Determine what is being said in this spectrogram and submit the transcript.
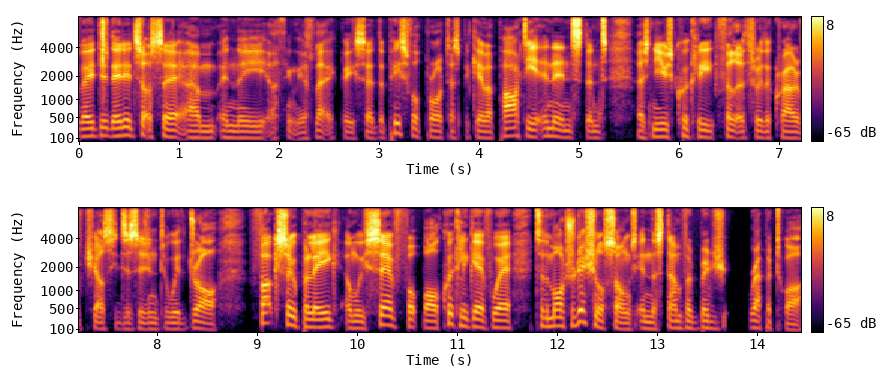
They did. They did sort of say um, in the. I think the Athletic piece said the peaceful protest became a party in an instant as news quickly filtered through the crowd of Chelsea's decision to withdraw. Fuck Super League, and we've saved football. Quickly gave way to the more traditional songs in the Stamford Bridge repertoire.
